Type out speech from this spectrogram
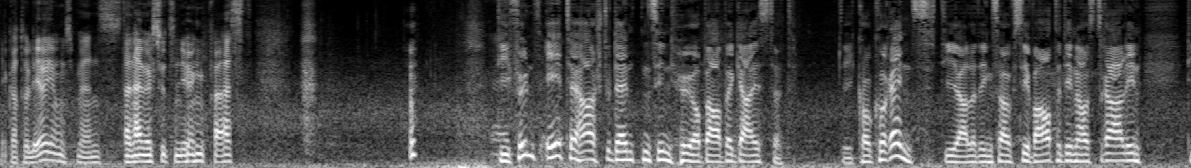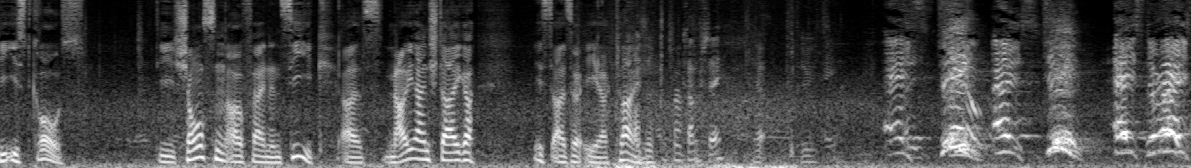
Ja, gratuliere Jungs, wir haben es Dynamics zu Turnieren gepasst. Die fünf ETH-Studenten sind hörbar begeistert. Die Konkurrenz, die allerdings auf sie wartet in Australien, die ist groß. Die Chancen auf einen Sieg als Neueinsteiger ist also eher klein. Also, Kampfsteh? ja. Ace, Team! Ace, Team! Ace the race!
